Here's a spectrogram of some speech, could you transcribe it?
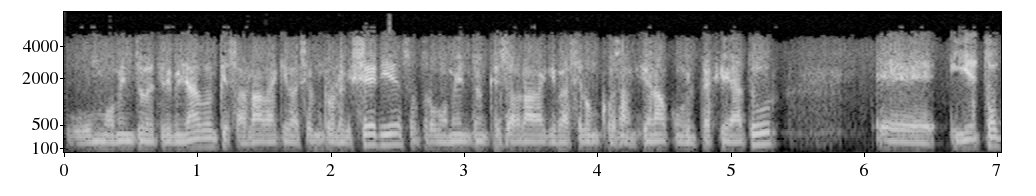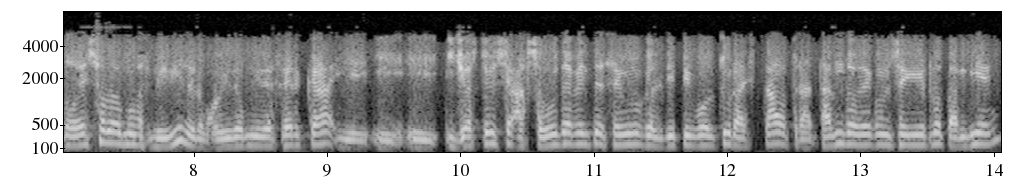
Hubo un momento determinado en que se hablaba que iba a ser un Rolex Series, otro momento en que se hablaba que iba a ser un cosancionado con el PGA Tour. Eh, y todo eso lo hemos vivido, lo hemos vivido muy de cerca y, y, y, yo estoy absolutamente seguro que el DP World Tour ha estado tratando de conseguirlo también,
